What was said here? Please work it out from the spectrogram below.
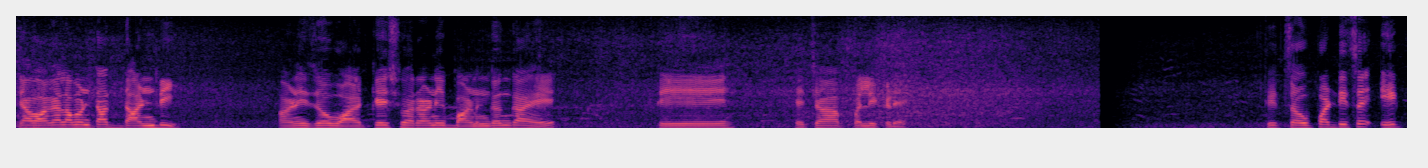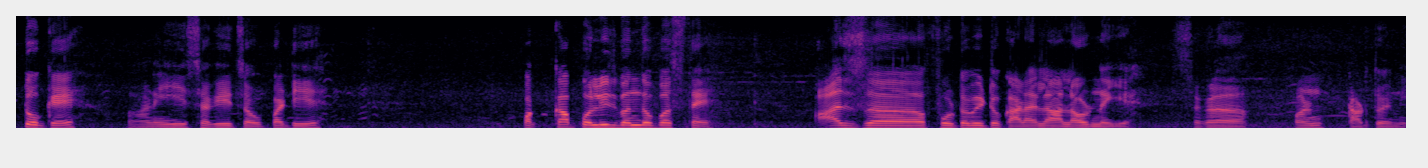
त्या भागाला म्हणतात दांडी. आणि जो वाळकेश्वर आणि बाणगंगा आहे ते ह्याच्या पलीकडे ती ते चौपाटीचं एक टोक आहे आणि ही सगळी चौपाटी आहे. पक्का पोलीस बंदोबस्त आहे. आज फोटो बिटो काढायला अलाउड नाही आहे सगळं पण काढतोय मी.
